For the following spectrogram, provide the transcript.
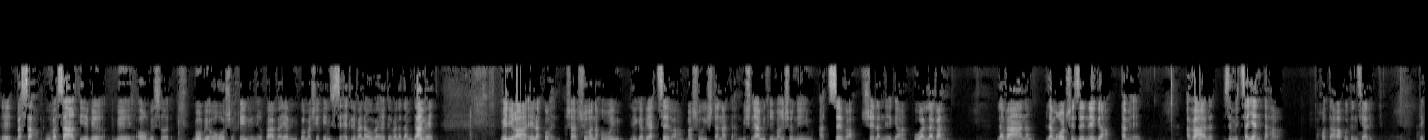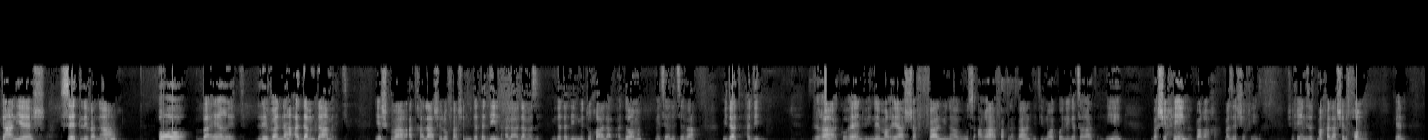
אה, בשר. ובשר תהיה באור בשר, בו באורו שכין ונרפא, והיה במקום השכין שאת לבנה ובארת לבנה דם דמת, ונראה אל הכהן. עכשיו שוב אנחנו רואים לגבי הצבע, משהו השתנה כאן. בשני המקרים הראשונים הצבע של הנגע הוא הלבן. לבן, למרות שזה נגע טמא, אבל זה מציין טהרה, לפחות טהרה פוטנציאלית. וכאן יש סט לבנה, או בהרת לבנה אדמדמת. יש כבר התחלה של הופעה של מידת הדין על האדם הזה. מידת הדין מתוחה עליו. אדום מציין את צבע מידת הדין. וראה הכהן, והנה מראה שפל מן הערה הפך לבן, וטימו הכהן נגע צרת היא, בשכין פרחה. מה זה שכין? שכין זאת מחלה של חום, כן?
